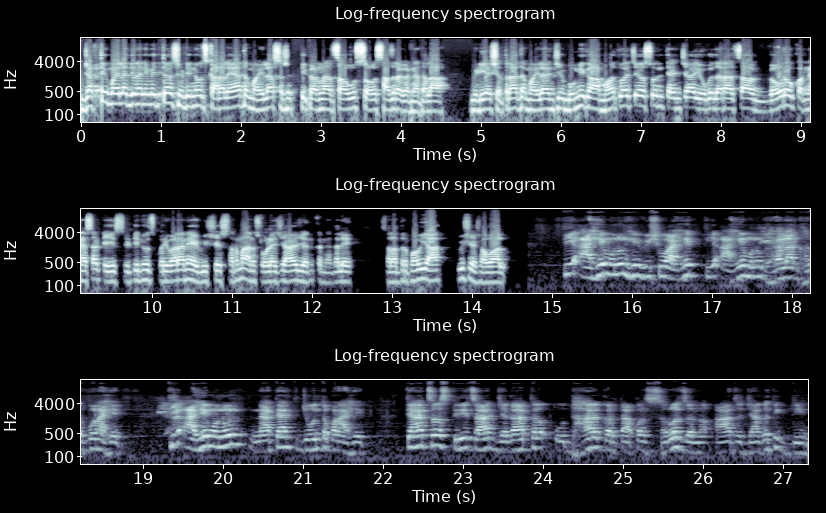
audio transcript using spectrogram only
जागतिक महिला दिनानिमित्त सिटी न्यूज कार्यालयात महिला सशक्तीकरणाचा उत्सव साजरा करण्यात आला. मीडिया क्षेत्रात महिलांची भूमिका महत्वाची असून त्यांच्या योगदानाचा गौरव करण्यासाठी सिटी न्यूज परिवाराने विशेष सन्मान सोहळ्याचे आयोजन करण्यात आले. चला तर पाहूया विशेष अहवाल. ती आहे म्हणून हे विश्व आहे ती आहे म्हणून घराला घरपण आहेत ती आहे म्हणून नात्यात जिवंतपण आहेत त्याच स्त्रीचा जगात उद्धार करता आपण सर्वजण आज जागतिक दिन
